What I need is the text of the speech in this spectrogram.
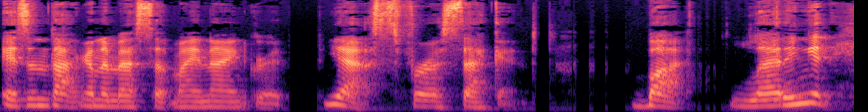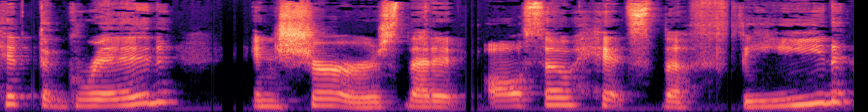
isn't that going to mess up my nine grid? Yes, for a second. But letting it hit the grid ensures that it also hits the feed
